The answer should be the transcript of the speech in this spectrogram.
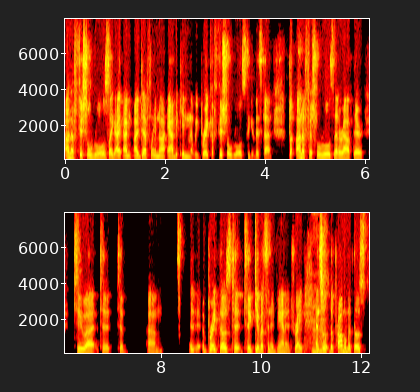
unofficial rules like I, I'm, I definitely am not advocating that we break official rules to get this done but unofficial rules that are out there to uh, to to um, uh, break those to to give us an advantage right mm-hmm. and so mm-hmm. the problem with those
